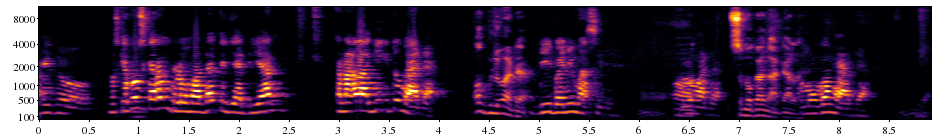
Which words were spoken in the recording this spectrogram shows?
gitu meskipun sekarang belum ada kejadian kena lagi itu nggak ada Oh belum ada. di Banyumas ini Oh, belum ada semoga nggak ada lah. semoga nggak ada Ya.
